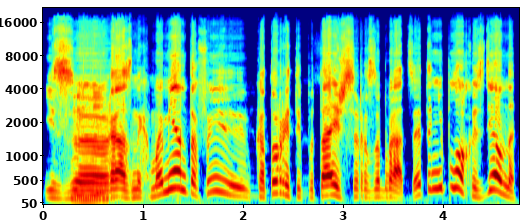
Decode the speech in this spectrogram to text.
из mm-hmm. разных моментов, и в которой ты пытаешься разобраться. Это неплохо сделано.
